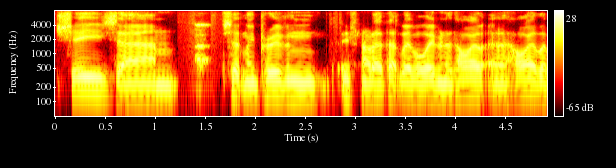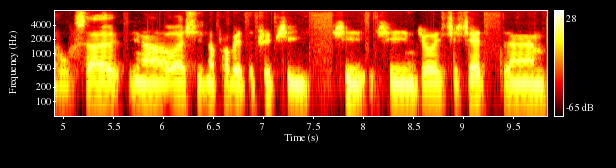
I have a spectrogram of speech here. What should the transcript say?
she's um, certainly proven, if not at that level, even at high at a higher level. So you know, although she's not probably at the trip she she she enjoys just yet, um,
